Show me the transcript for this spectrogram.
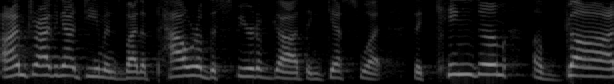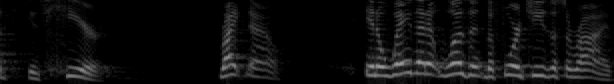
I'm driving out demons by the power of the Spirit of God, then guess what? The kingdom of God is here, right now, in a way that it wasn't before Jesus arrived.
